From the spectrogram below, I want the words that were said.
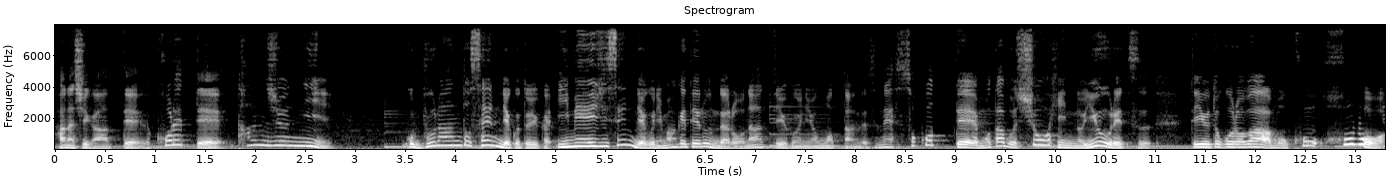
話があってこれって単純にこれブランド戦略というかイメージ戦略に負けてるんだろうなっていうふうに思ったんですね。そこってもう多分商品の優劣っていうところはもうこほぼ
